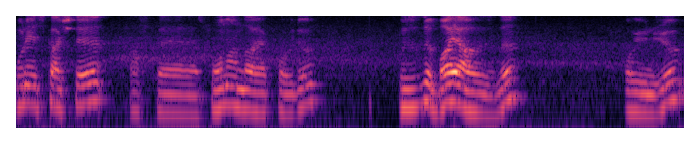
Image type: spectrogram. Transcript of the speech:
Hunes kaçtı. Ah be son anda ayak koydu. Hızlı bayağı hızlı. Oyuncu.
